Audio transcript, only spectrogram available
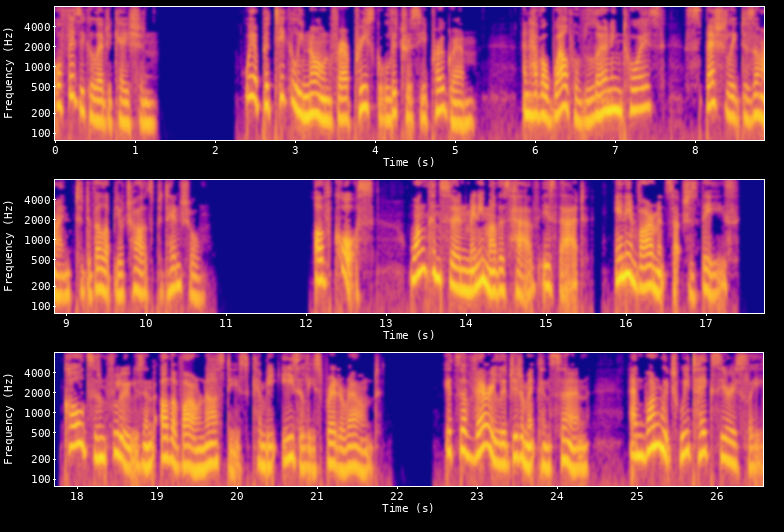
or physical education. We are particularly known for our preschool literacy program and have a wealth of learning toys specially designed to develop your child's potential. Of course, one concern many mothers have is that, in environments such as these, colds and flus and other viral nasties can be easily spread around. It's a very legitimate concern, and one which we take seriously,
